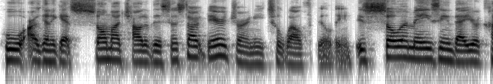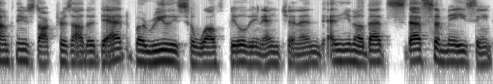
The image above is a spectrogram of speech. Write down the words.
who are going to get so much out of this and start their journey to wealth building. It's so amazing that your company's doctors out of debt, but really it's a wealth building engine. And, and, you know, that's, that's amazing.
